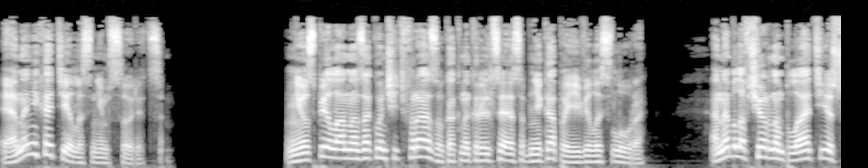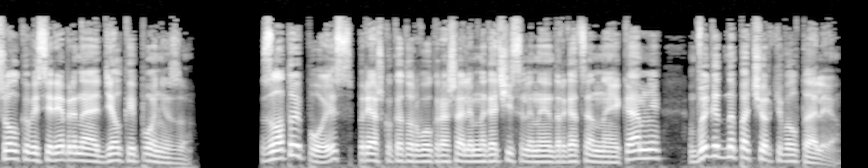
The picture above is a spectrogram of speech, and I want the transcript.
и она не хотела с ним ссориться. Не успела она закончить фразу, как на крыльце особняка появилась Лура. Она была в черном платье с шелковой серебряной отделкой понизу. Золотой пояс, пряжку которого украшали многочисленные драгоценные камни, выгодно подчеркивал талию.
